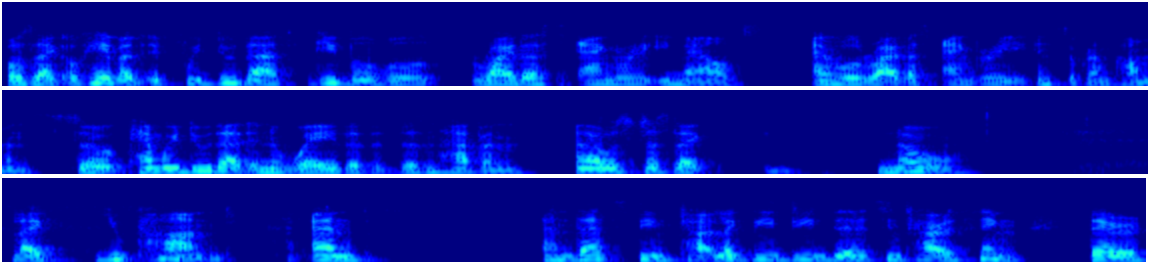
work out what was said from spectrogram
was like, okay, but if we do that, people will write us angry emails and will write us angry Instagram comments. So can we do that in a way that it doesn't happen? And I was just like, no, like you can't. And and that's the entire like the, the the entire thing. There,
